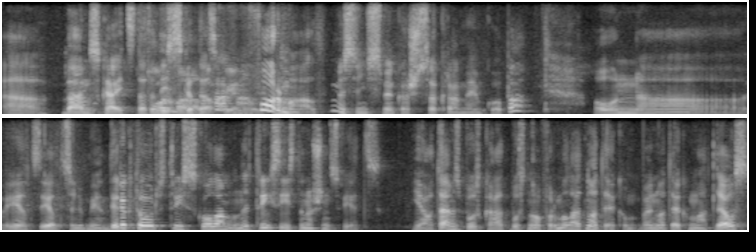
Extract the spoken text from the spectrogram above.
Bērnu skaits tātad formāli izskatās formāli. Mēs viņus vienkārši sakrāmējam kopā. Un uh, ieliceļam vienu direktoru uz trīs skolām un ir trīs īstenošanas vietas. Jautājums būs, kāda būs noformulēta noteikuma. Vai noteikuma atļaus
